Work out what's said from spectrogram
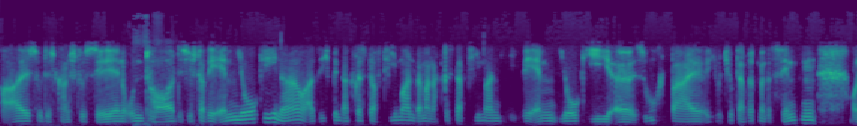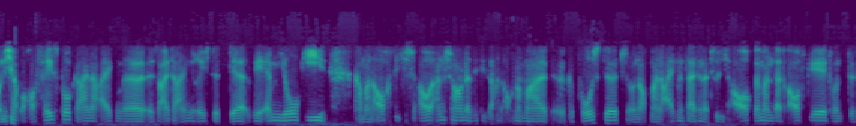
Also, das kannst du sehen unter, das ist der WM-Yogi, ne? Also ich bin der Christoph Thiemann. Wenn man nach Christoph Thiemann WM-Yogi äh, sucht bei YouTube, dann wird man das finden. Und ich habe auch auf Facebook eine eigene Seite eingerichtet, der WM-Yogi. Kann man auch sich anschauen, da sind die Sachen auch nochmal äh, gepostet und auf meiner eigenen Seite natürlich auch. Wenn man da drauf geht und das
